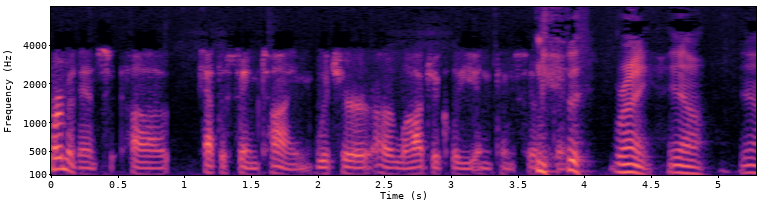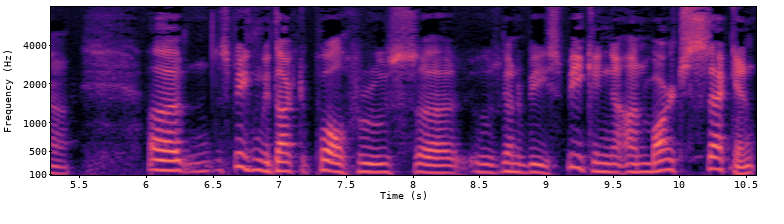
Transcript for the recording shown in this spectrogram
permanence uh, at the same time, which are, are logically inconsistent. right. Yeah. Yeah. Uh, speaking with Dr. Paul Hruz, uh, who's going to be speaking on March 2nd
